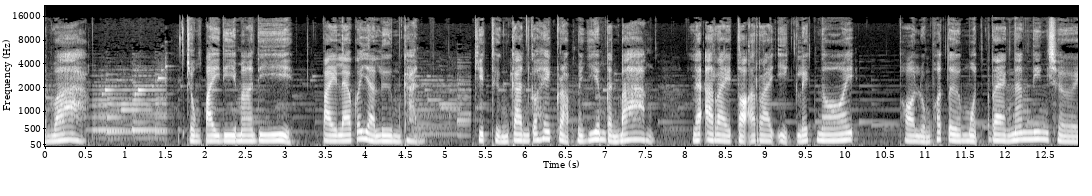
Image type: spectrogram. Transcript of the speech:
รว่า จงไปดีมาดี ไปแล้วก็อย่าลืมกัน คิดถึงกันก็ให้กลับมาเยี่ยมกันบ้าง และอะไรต่ออะไรอีกเล็กน้อย พอหลวงพ่อเติมหมดแรงนั่งนิ่งเฉย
